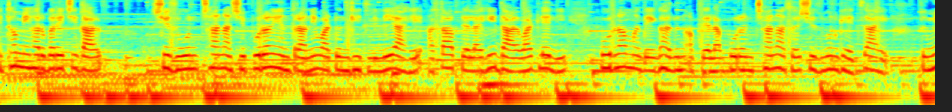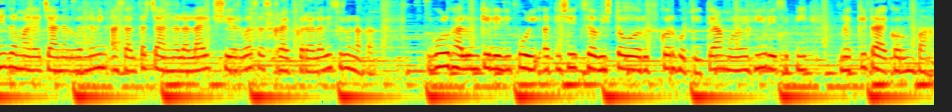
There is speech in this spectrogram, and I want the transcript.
इथं मी हरभऱ्याची डाळ शिजवून छान अशी पुरण यंत्राने वाटून घेतलेली आहे. आता आपल्याला ही डाळ वाटलेली पुरणामध्ये घालून आपल्याला पुरण छान असं शिजवून घ्यायचं आहे. तुम्ही जर माझ्या चॅनलवर नवीन असाल तर चॅनलला लाईक शेअर व सबस्क्राईब करायला विसरू नका. गूळ घालून केलेली पोळी अतिशय चविष्ट व रुचकर होती त्यामुळं ही रेसिपी नक्की ट्राय करून पहा.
